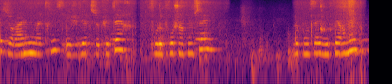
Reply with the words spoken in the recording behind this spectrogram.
Les CM1 d'abord. Rebecca sera animatrice et Juliette secrétaire pour le prochain conseil. Le conseil est fermé.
